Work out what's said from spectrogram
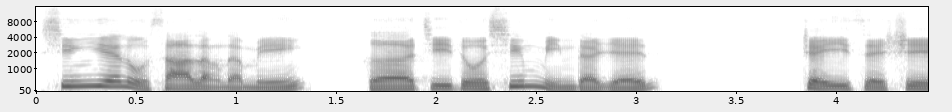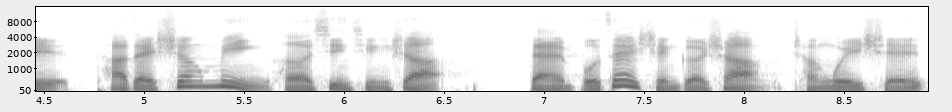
新耶路撒冷的名和基督新名的人。这意思是他在生命和性情上。但不在神格上成为神，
